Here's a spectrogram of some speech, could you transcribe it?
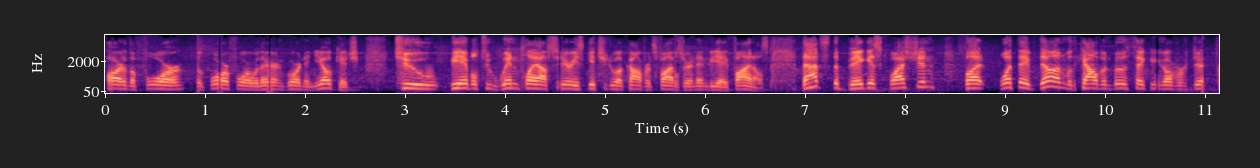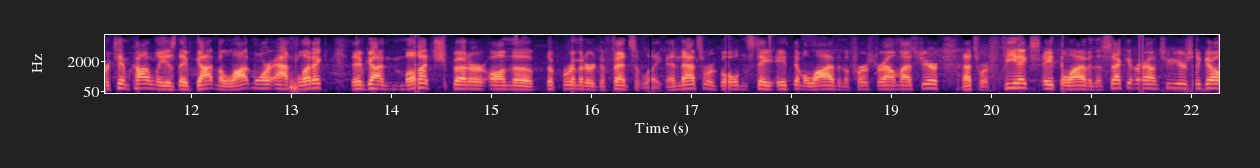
part of the four, the core four with Aaron Gordon and Jokic, to be able to win playoff series, get you to a conference finals or an NBA finals? That's the biggest question. But what they've done with Calvin Booth taking over for Tim Connelly is they've gotten a lot more athletic. They've gotten much better on the, the perimeter defensively. And that's where Golden State ate them alive in the first round last year. That's where Phoenix ate them alive in the second round two years ago.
